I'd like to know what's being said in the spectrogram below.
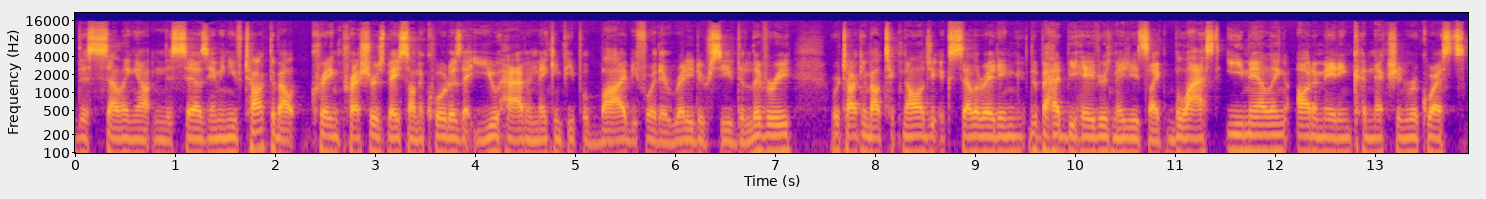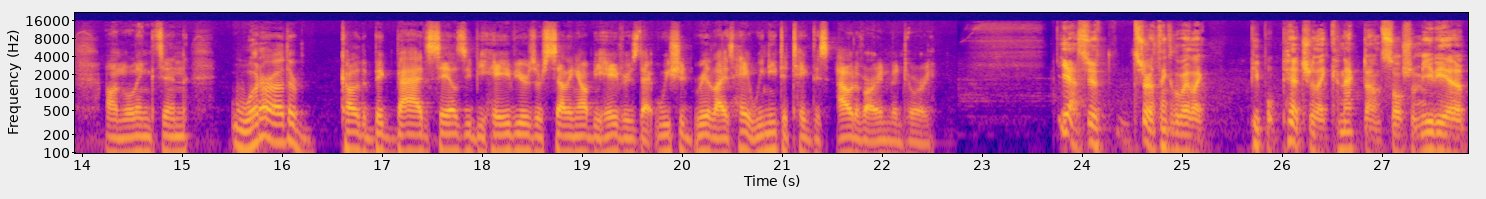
this selling out and this sales. I mean, you've talked about creating pressures based on the quotas that you have and making people buy before they're ready to receive delivery. We're talking about technology accelerating the bad behaviors. Maybe it's like blast emailing, automating connection requests on LinkedIn. What are other kind of the big bad salesy behaviors or selling out behaviors that we should realize, hey, we need to take this out of our inventory? Yeah, so sort of think of the way like people pitch or they connect on social media.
